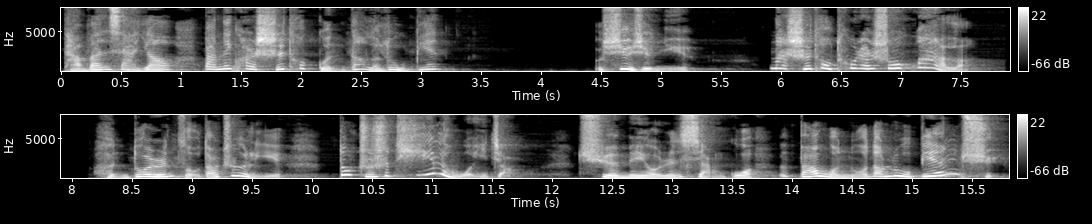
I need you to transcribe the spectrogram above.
他弯下腰，把那块石头滚到了路边。谢谢你。那石头突然说话了：“很多人走到这里，都只是踢了我一脚，却没有人想过把我挪到路边去。”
